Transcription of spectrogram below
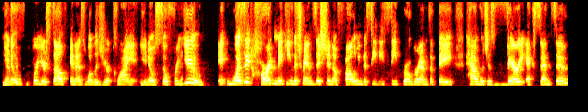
you yes. know, for yourself and as well as your client, you know. So for yes. you, it was it hard making the transition of following the CDC programs that they have, which is very extensive.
